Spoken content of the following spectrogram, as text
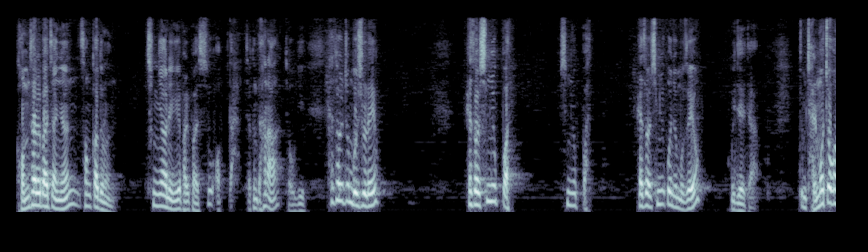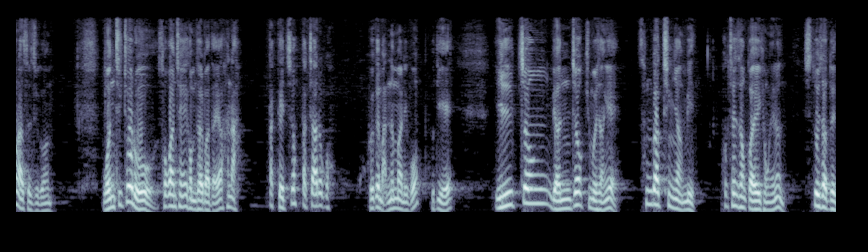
검사를 받지 않는 성과도는 측량에게 발표할 수 없다. 자, 근데 하나, 저기 해설 좀 보실래요? 해설 16번. 16번. 해설 16번 좀 보세요. 이제 자, 좀 잘못 적어놨어, 지금. 원칙적으로 소관청에 검사를 받아야 하나. 딱 됐죠? 딱 자르고. 그게 맞는 말이고, 그 뒤에 일정 면적 규모 이상의 삼각 측량 및 확천 성과의 경우에는 시도자도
